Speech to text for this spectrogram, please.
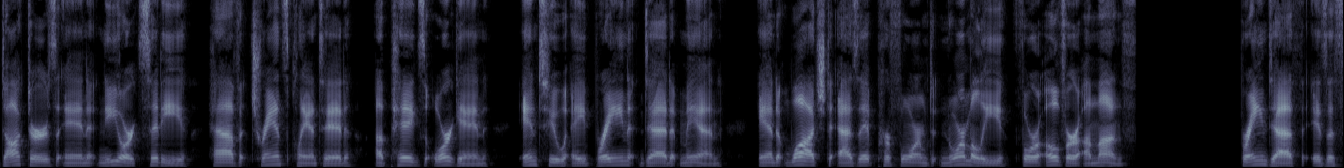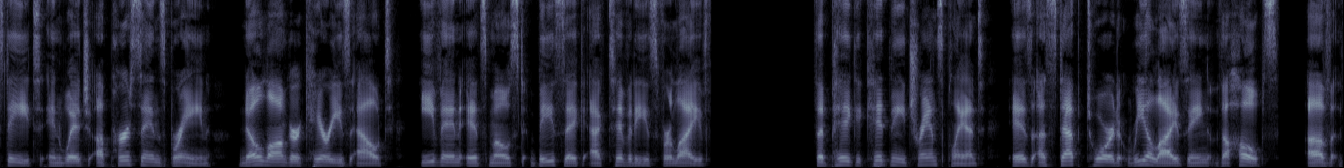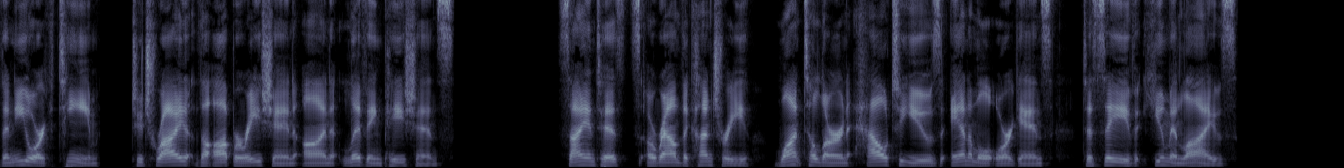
Doctors in New York City have transplanted a pig's organ into a brain dead man and watched as it performed normally for over a month. Brain death is a state in which a person's brain no longer carries out even its most basic activities for life. The pig kidney transplant is a step toward realizing the hopes of the New York team to try the operation on living patients. Scientists around the country want to learn how to use animal organs to save human lives.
